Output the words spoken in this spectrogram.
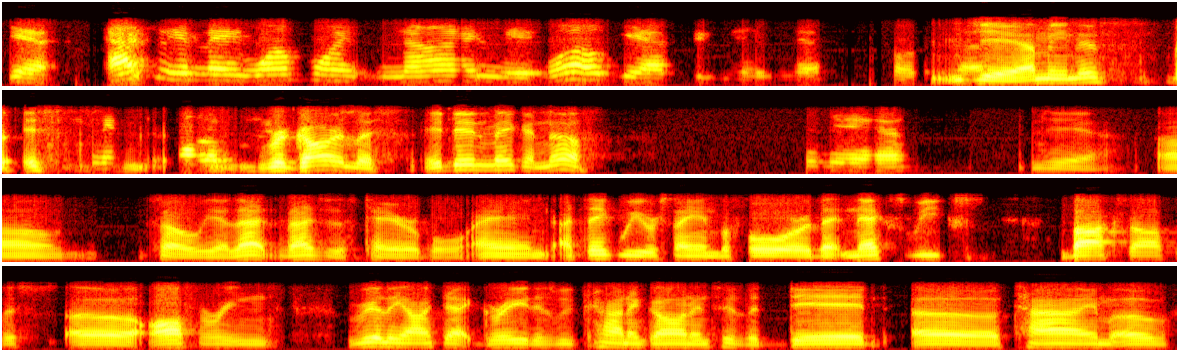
Yeah. Actually, it made 1.9 million. Well, yeah, 2 million. That's yeah, I mean it's it's regardless, it didn't make enough. Yeah. Yeah. Um so yeah, that that's just terrible. And I think we were saying before that next week's box office uh offerings really aren't that great as we've kind of gone into the dead uh time of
